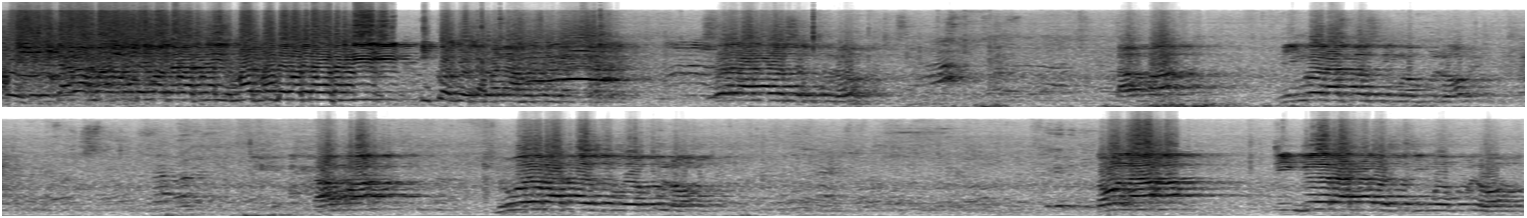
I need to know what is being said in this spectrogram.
Tengok sendiri, mata tengok tangan sendiri, ikut je. Kat mana apa kata. 110 tambah 550 tambah 220 tolak 350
